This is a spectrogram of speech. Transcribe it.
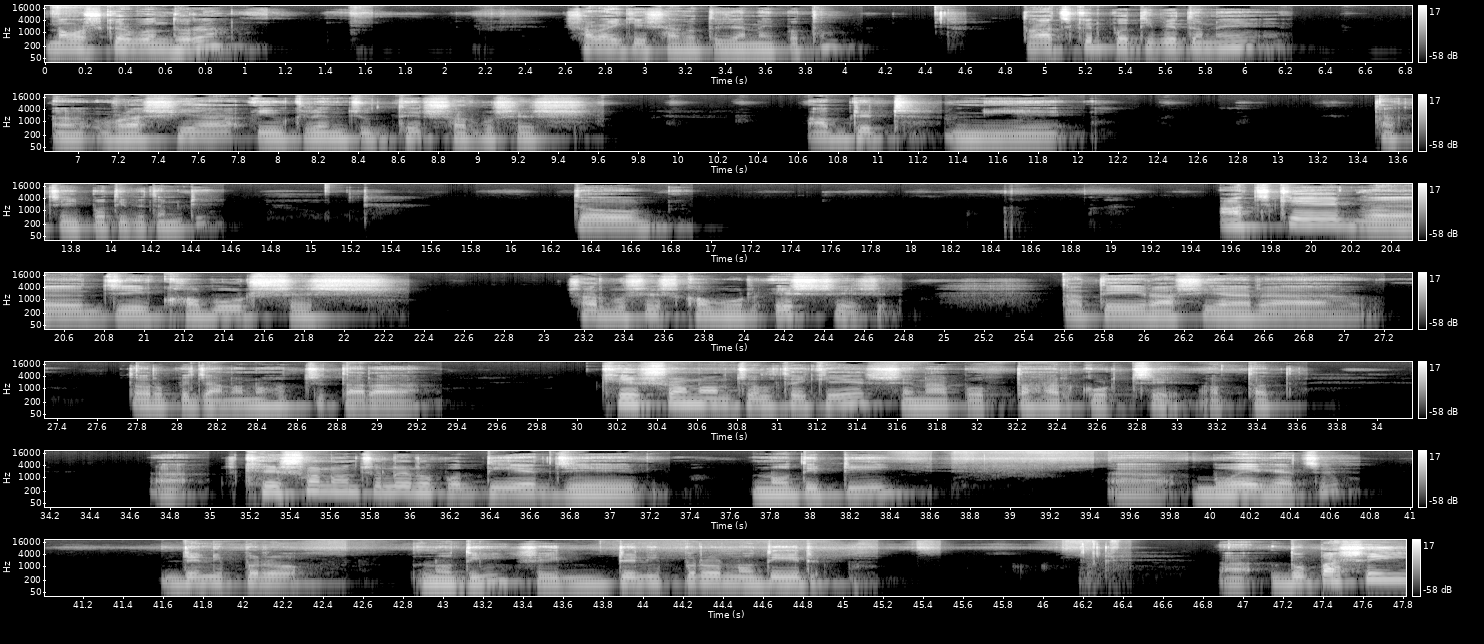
নমস্কার বন্ধুরা। সবাইকে স্বাগত জানাই প্রথম। তো আজকের প্রতিবেদনে রাশিয়া ইউক্রেন যুদ্ধের সর্বশেষ আপডেট নিয়ে থাকছে এই প্রতিবেদনটি। তো আজকে যে খবর শেষ, সর্বশেষ খবর এসছে, তাতে রাশিয়ার তরফে জানানো হচ্ছে তারা খেরসন অঞ্চল থেকে সেনা প্রত্যাহার করছে। অর্থাৎ খেরসন অঞ্চলের ওপর দিয়ে যে নদীটি বয়ে গেছে, ডেনিপ্রো নদী, সেই ডেনিপ্রো নদীর দুপাশেই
